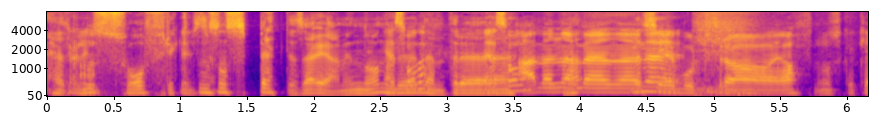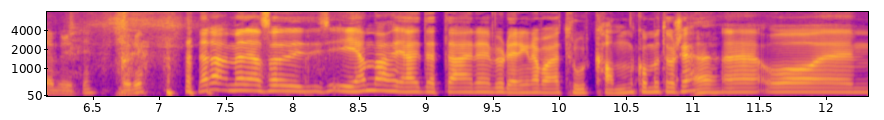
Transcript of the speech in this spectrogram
Jeg vet ikke du så frykten som spredte seg i øynene mine nå, når Jeg så du det. nevnte det. Jeg så det. Nei, men, Ja. men, Men, se eh, bort fra Ja, nå skal ikke jeg bryte inn. Sorry. Nei, da, men altså, igjen da, jeg, dette er vurderinger av hva jeg tror kan komme til å skje. Ja. Eh, og eh,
